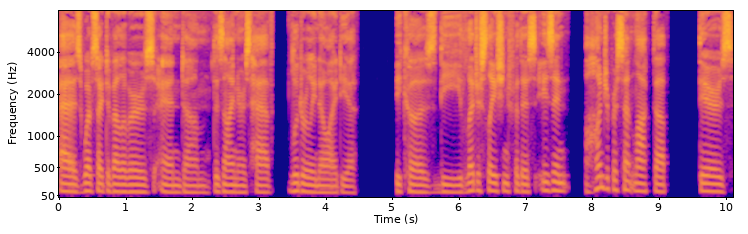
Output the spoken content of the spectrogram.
as website developers and um, designers have literally no idea because the legislation for this isn't 100% locked up. There's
